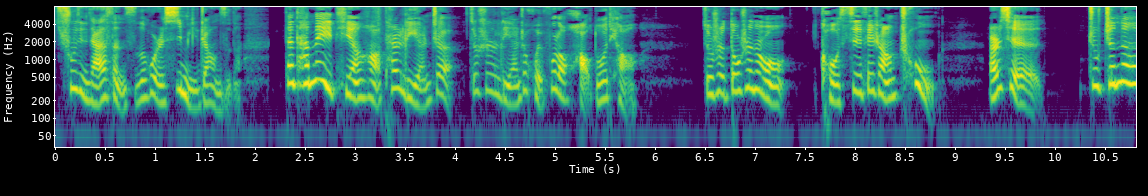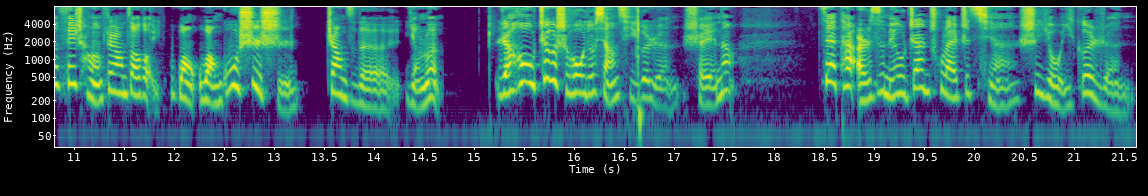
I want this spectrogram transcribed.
舒锦霞的粉丝或者戏迷这样子的。但他那一天哈，他连着就是连着回复了好多条，就是都是那种口气非常冲，而且就真的非常非常糟糕，罔罔顾事实这样子的言论。然后这个时候我就想起一个人，谁呢？在他儿子没有站出来之前，是有一个人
